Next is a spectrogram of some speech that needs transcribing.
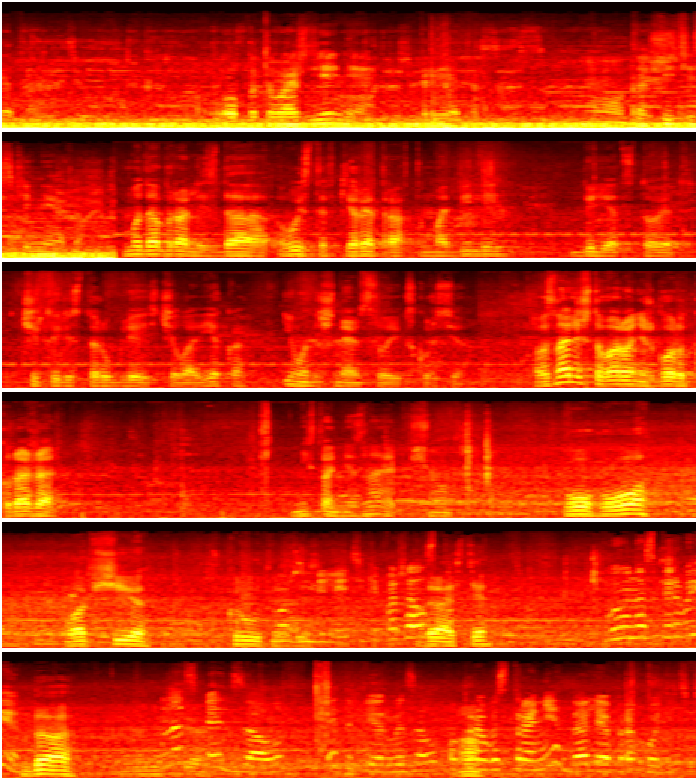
это опыта вождения при этом практически нет. Мы добрались до выставки ретро-автомобилей. Билет стоит 400 рублей с человека, и мы начинаем свою экскурсию. А Вы знали, что Воронеж город куража? Никто не знает почему. Ого! Вообще круто. Можно здесь. билетики, пожалуйста? Здрасте. Вы у нас впервые? Да. У нас пять залов. Это первый зал. По А. правой стороне далее проходите.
